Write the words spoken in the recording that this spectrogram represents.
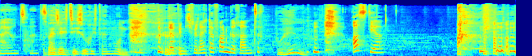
23. Bei 60 suche ich deinen Mund. Da bin ich vielleicht davongerannt. Wohin? Ostia.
